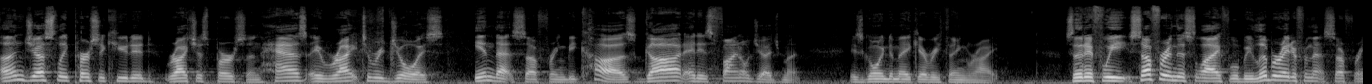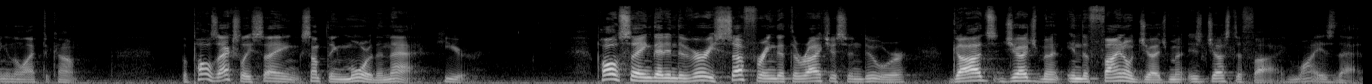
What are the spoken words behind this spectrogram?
unjustly persecuted righteous person has a right to rejoice in that suffering because God, at his final judgment, is going to make everything right. So that if we suffer in this life, we'll be liberated from that suffering in the life to come. But Paul's actually saying something more than that here. Paul's saying that in the very suffering that the righteous endure, God's judgment in the final judgment is justified. Why is that?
